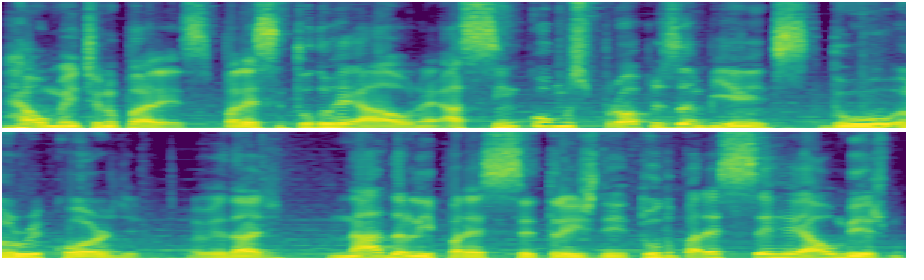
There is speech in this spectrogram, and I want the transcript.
Realmente não parece. Parece tudo real, né? Assim como os próprios ambientes do Unrecord, não é verdade? Nada ali parece ser 3D, tudo parece ser real mesmo.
